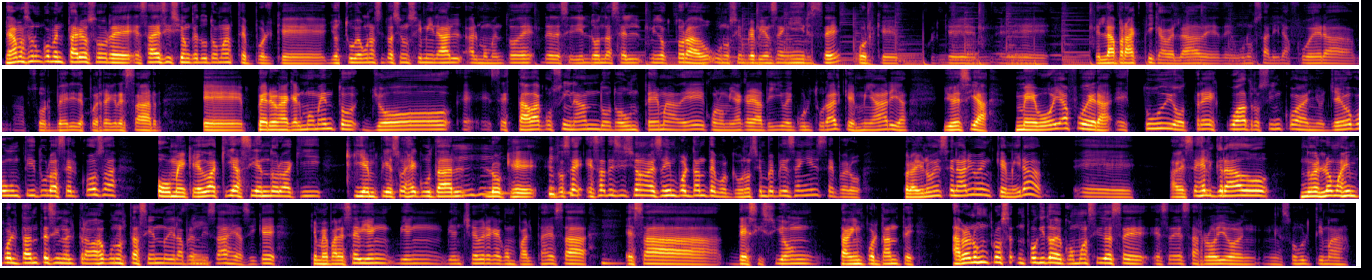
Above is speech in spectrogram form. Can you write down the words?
Déjame hacer un comentario sobre esa decisión que tú tomaste, porque yo estuve en una situación similar al momento de, de decidir dónde hacer mi doctorado. Uno siempre piensa en irse, porque, porque eh, es la práctica, ¿verdad? De, de uno salir afuera, absorber y después regresar. Eh, pero en aquel momento yo eh, se estaba cocinando todo un tema de economía creativa y cultural, que es mi área. Yo decía, me voy afuera, estudio tres, cuatro, cinco años, llego con un título a hacer cosas o me quedo aquí haciéndolo aquí y empiezo a ejecutar lo que... Entonces, esa decisión a veces es importante porque uno siempre piensa en irse, pero, pero hay unos escenarios en que, mira, eh, a veces el grado no es lo más importante, sino el trabajo que uno está haciendo y el Sí. aprendizaje. Así que, que me parece bien, bien, bien chévere que compartas esa, esa decisión tan importante. Háblanos un, un poquito de cómo ha sido ese, ese desarrollo en, en esas últimas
